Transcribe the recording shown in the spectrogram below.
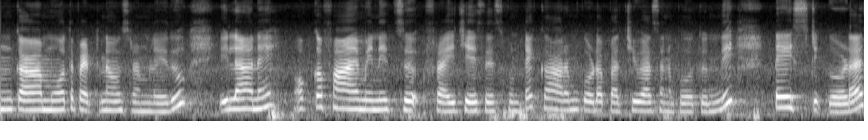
ఇంకా మూత పెట్టనవసరం లేదు. ఇలానే ఒక్క ఫైవ్ మినిట్స్ ఫ్రై చేసేసుకుంటే కారం కూడా పచ్చివాసన పోతుంది. టేస్ట్ కూడా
